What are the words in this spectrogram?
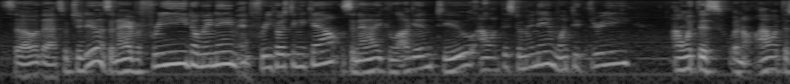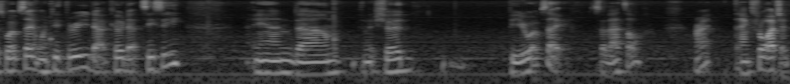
So that's what you do. And so now you have a free domain name and free hosting account. So now you can log into I want this domain name 123. I want this well no I want this website 123.co.cc, and um, and it should be your website. So that's all. All right. Thanks for watching.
